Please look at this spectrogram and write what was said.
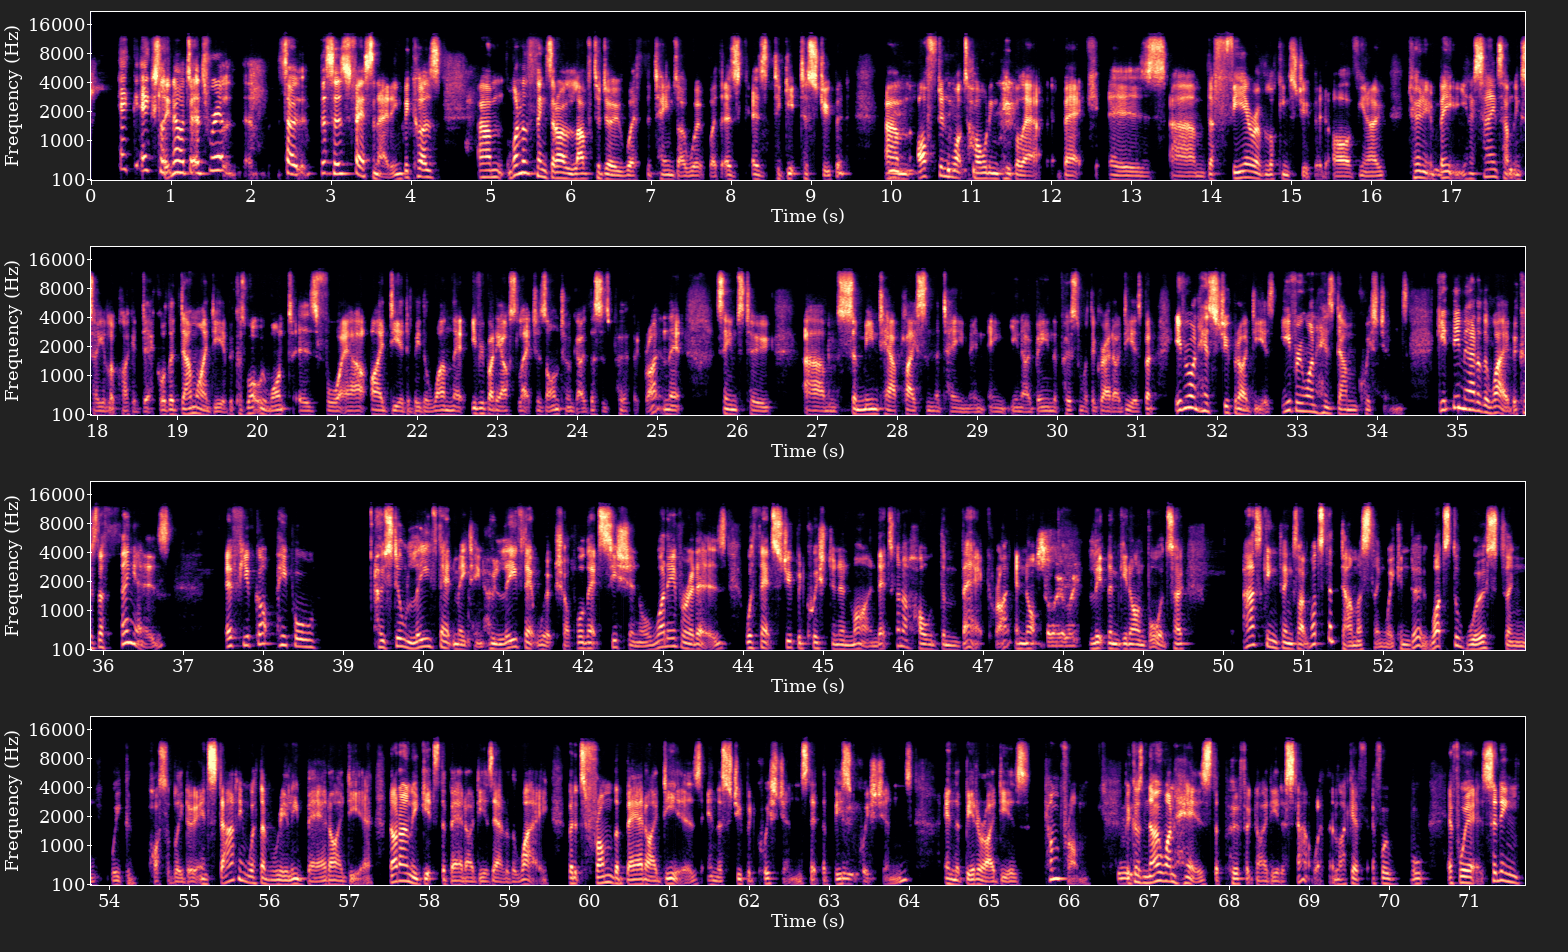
Actually, no, it's it's real. So this is fascinating because um, one of the things that I love to do with the teams I work with is is to get to stupid. Um, mm. Often, what's holding people out back is um, the fear of looking stupid, of you know turning, be, you know, saying something so you look like a dick, or the dumb idea. Because what we want is for our idea to be the one that everybody else latches onto and go, "This is perfect," right? And that seems to um, cement our place in the team and, and you know being the person with the great ideas but everyone has stupid ideas everyone has dumb questions get them out of the way because the thing is if you've got people who still leave that meeting, who leave that workshop or that session or whatever it is with that stupid question in mind, that's going to hold them back, right? And not Absolutely. let them get on board. So asking things like what's the dumbest thing we can do what's the worst thing we could possibly do and starting with a really bad idea not only gets the bad ideas out of the way but it's from the bad ideas and the stupid questions that the best mm. questions and the better ideas come from mm. because no one has the perfect idea to start with and like if if we're if we're sitting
